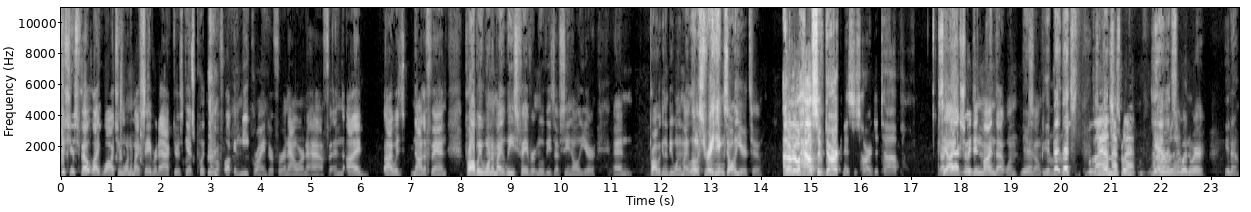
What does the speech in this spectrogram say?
this just felt like watching one of my favorite actors get put through a fucking meat grinder for an hour and a half, and I, I was not a fan. Probably one of my least favorite movies I've seen all year, and probably going to be one of my lowest ratings all year too. I don't know. House of Darkness is hard to top. See, I actually didn't mind that one. Yeah, So that, that's Was See, I that's on that just for what- that? I don't yeah, that's that. the one where you know,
